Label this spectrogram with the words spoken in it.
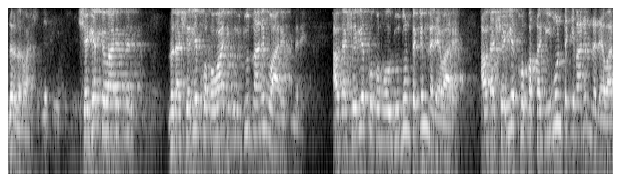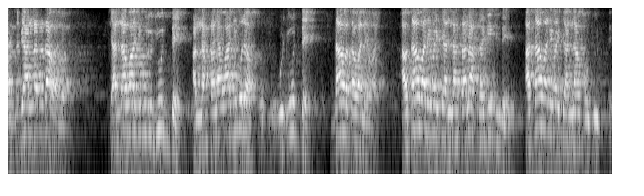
زر دروان شریعت ته وارد نه نو دا شریعت خو په واجب الوجود باندې وارد نه دی او دا شریعت خو په موجودون ټکم نه دی واره او دا شریعت خو په قدیمون ټکی باندې نه دی واره نبی الله تعالی والے چې الله واجب الوجود دی الله تعالی واجب الوجود دی دا وته والے وای او دا والے وای چې الله تعالی قدیم دی ادا والے وای چې الله موجود دی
